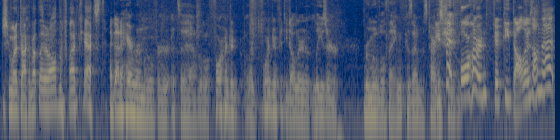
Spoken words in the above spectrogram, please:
God. Do you want to talk about that at all? The podcast. I got a hair remover. It's a little four hundred, like four hundred fifty dollar laser removal thing because I was tired You of spent four hundred and fifty dollars on that?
